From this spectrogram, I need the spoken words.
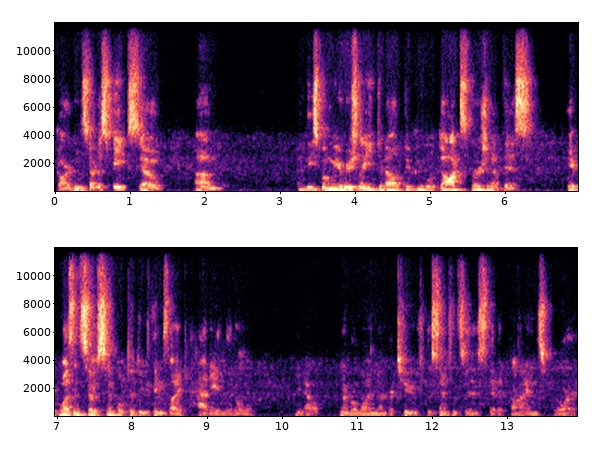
garden, so to speak. So um, at least when we originally developed the Google Docs version of this, it wasn't so simple to do things like add a little, you know, number one, number two to the sentences that it finds or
